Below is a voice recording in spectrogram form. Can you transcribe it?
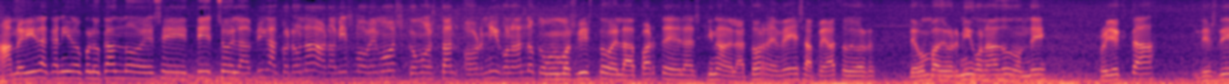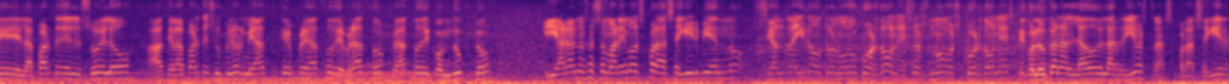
A medida que han ido colocando ese techo en la viga corona, ahora mismo vemos cómo están hormigonando, como hemos visto en la parte de la esquina de la torre B, esa pedazo de, bomba de hormigonado donde proyecta desde la parte del suelo hacia la parte superior, mirad qué pedazo de brazo, pedazo de conducto. Y ahora nos asomaremos para seguir viendo si han traído otro nuevo cordón, esos nuevos cordones que colocan al lado de las riostras para seguir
